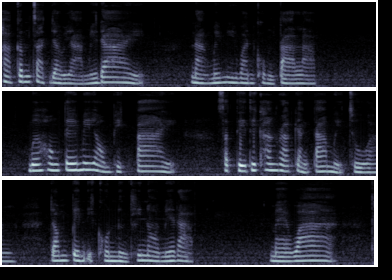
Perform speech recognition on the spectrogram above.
หากกำจัดเยาหยาไม่ได้ นางไม่มีวันข่มตาหลับ เมื่อฮองเต้ไม่ยอมพลิกป้าย สตรีที่ข้างรักอย่างตาเหมยจวงย่อมเป็นอีกคนหนึ่งที่นอนไม่หลับ แม้ว่า ไท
